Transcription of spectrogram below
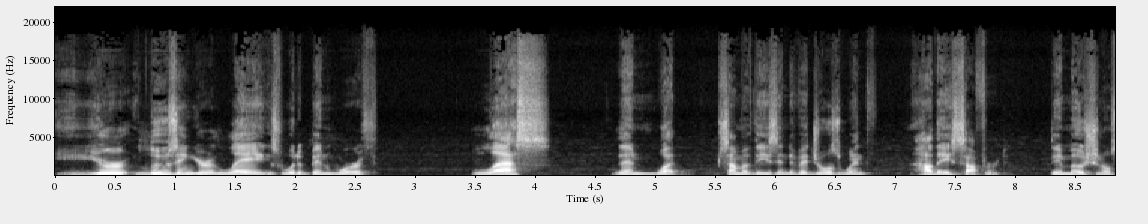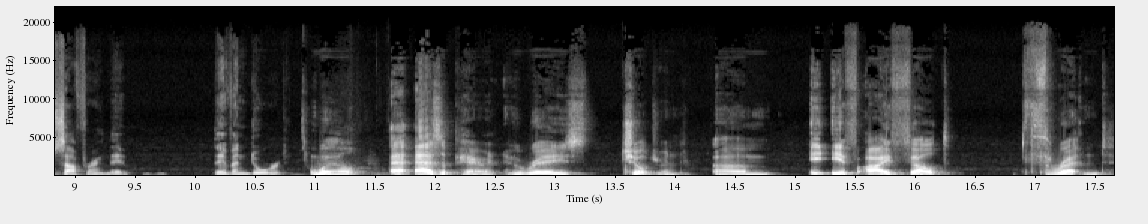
your losing your legs would have been worth less than what some of these individuals went how they suffered the emotional suffering they they've endured Well, as a parent who raised children, um, if I felt threatened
